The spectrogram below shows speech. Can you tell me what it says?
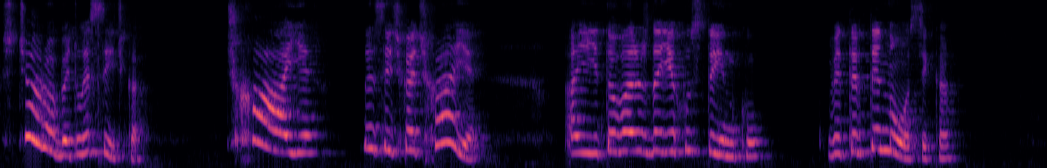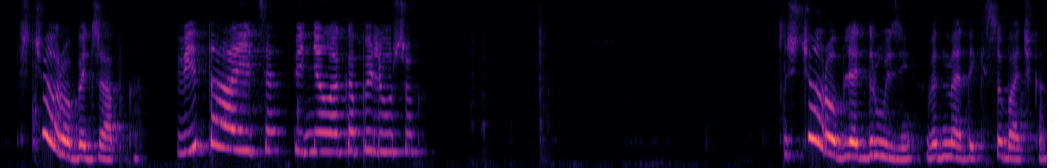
Що робить лисичка? Чхає. Лисичка чхає, а її товариш дає хустинку. Витерти носика. Що робить жабка? Вітається, підняла капелюшок. Що роблять друзі, ведмедик і собачка?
